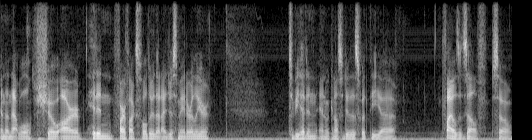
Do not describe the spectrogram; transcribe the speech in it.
and then that will show our hidden Firefox folder that I just made earlier to be hidden and we can also do this with the uh, files itself so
